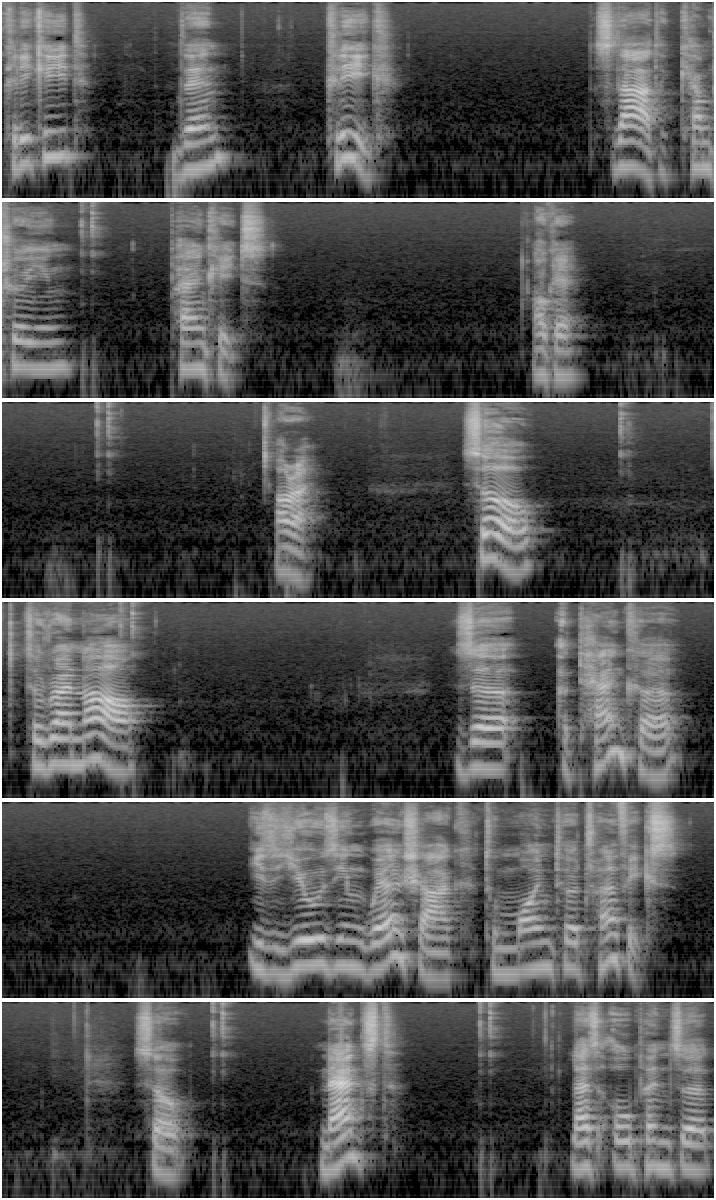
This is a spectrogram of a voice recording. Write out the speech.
Click it, then click start capturing packets. Okay. All right. So, so right now, the attacker is using Wireshark to monitor traffics. So next, let's open the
